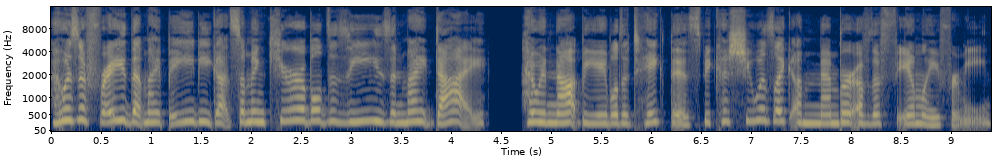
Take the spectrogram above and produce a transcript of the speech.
I was afraid that my baby got some incurable disease and might die. I would not be able to take this because she was like a member of the family for me.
